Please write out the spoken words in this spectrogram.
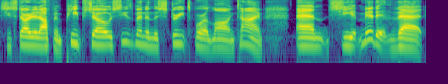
She started off in peep shows. She's been in the streets for a long time. And she admitted that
